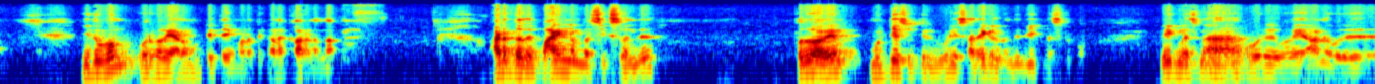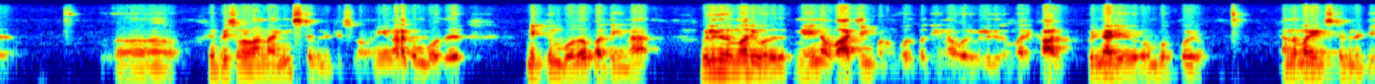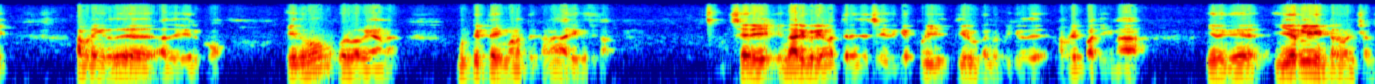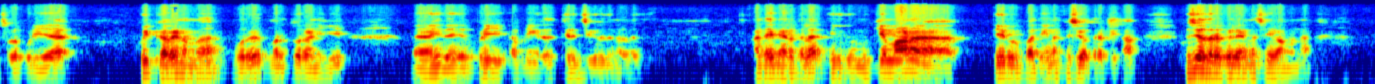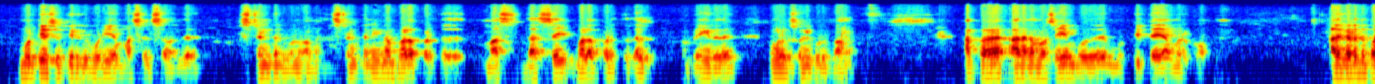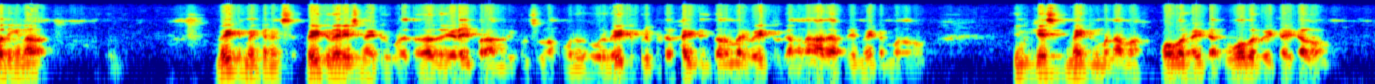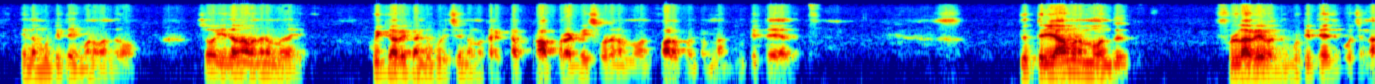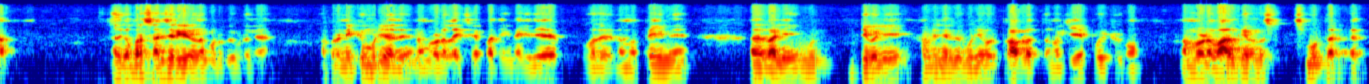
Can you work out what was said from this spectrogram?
இதுவும் ஒரு வகையான முட்டி தேய்மானத்துக்கான காரணம் தான் அடுத்தது பாயிண்ட் நம்பர் சிக்ஸ் வந்து பொதுவாகவே முட்டியை சுற்றி இருக்கக்கூடிய சதைகள் வந்து வீக்னஸ் இருக்கும். வீக்னஸ்னால் ஒரு வகையான ஒரு எப்படி சொல்லலாம்னா இன்ஸ்டெபிலிட்டி சொல்லலாம். நீங்கள் நடக்கும்போது நிற்கும் போதோ பார்த்தீங்கன்னா விழுகிற மாதிரி ஒரு மெயினாக வாக்கிங் பண்ணும்போது பார்த்தீங்கன்னா ஒரு விழுகிற மாதிரி கால் பின்னாடி ரொம்ப போயிடும். அந்த மாதிரி இன்ஸ்டபிலிட்டி அப்படிங்கிறது அது இருக்கும். இதுவும் ஒரு வகையான முட்டி தேய்மானத்துக்கான அறிகுறி தான். சரி இந்த அறிகுறியெல்லாம் தெரிஞ்சிச்சு. இதுக்கு எப்படி தீர்வு கண்டுபிடிக்கிறது அப்படின்னு பார்த்தீங்கன்னா இதுக்கு இயர்லி இன்டர்வென்ஷன் சொல்லக்கூடிய குயிக்காகவே நம்ம ஒரு மருத்துவர் அணுகி இது எப்படி அப்படிங்கிறது தெரிஞ்சுக்கிறது நல்லது. அதே நேரத்தில் இதுக்கு முக்கியமான தீர்வு பார்த்தீங்கன்னா ஃபிசியோதெரப்பி தான். ஃபிசியோதெரப்பியில் என்ன செய்வாங்கன்னா முட்டியை சுற்றி இருக்கக்கூடிய மசில்ஸை வந்து ஸ்ட்ரென்தன் பண்ணுவாங்க. ஸ்ட்ரென்தனிங்னா பலப்படுத்துது. மஸ் தசை பலப்படுத்துதல் அப்படிங்கிறது உங்களுக்கு சொல்லி கொடுப்பாங்க. அப்போ அதை நம்ம செய்யும்போது முட்டி தேயாமல் இருக்கும். அதுக்கடுத்து பார்த்தீங்கன்னா வெயிட் மெயின்டெனன்ஸ் வெயிட் வேரியேஷன் ஆகிட்டு இருக்கக்கூடாது அதாவது எடை பராமரிப்புன்னு சொல்லுவாங்க. ஒரு ஒரு வெயிட் குறிப்பிட்ட ஹைட்டுக்கு தகுந்த மாதிரி வெயிட் இருக்காங்கன்னா அதை அப்படியே மெயின்டைன் பண்ணணும். இன்கேஸ் மெயின்டைன் பண்ணாமல் ஓவர் ஹைட் ஓவர் வெயிட் ஆகிட்டாலும் இந்த முட்டி தேய்மானம் வந்துடும் ஸோ இதெல்லாம் வந்து நம்ம குயிக்காகவே கண்டுபிடிச்சி நம்ம கரெக்டாக ப்ராப்பர் அட்வைஸோட நம்ம வந்து ஃபாலோ பண்ணிட்டோம்னா முட்டி தேயாது. இது தெரியாமல் நம்ம வந்து ஃபுல்லாகவே வந்து முட்டி தேஞ்சு போச்சுன்னா அதுக்கப்புறம் சர்ஜரியில தான் கொண்டு போய் விடுங்க. அப்புறம் நிற்க முடியாது. நம்மளோட லைஃப்பே பார்த்தீங்கன்னா இதே ஒரு நம்ம பெயின் அது வலி மு- முட்டி வலி அப்படின்னு இருக்கக்கூடிய ஒரு ப்ராப்ளத்தை நோக்கியே போயிட்டுருக்கோம். நம்மளோட வாழ்க்கை வந்து ஸ்மூத்தாக இருக்காது.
